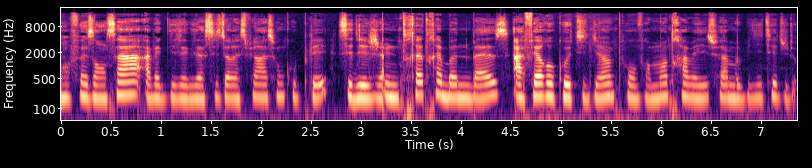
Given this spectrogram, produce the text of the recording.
En faisant ça avec des exercices de respiration couplés, c'est déjà une très très bonne base à faire au quotidien pour vraiment travailler sur la mobilité du dos.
